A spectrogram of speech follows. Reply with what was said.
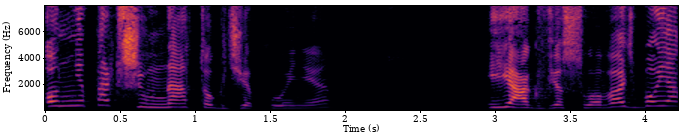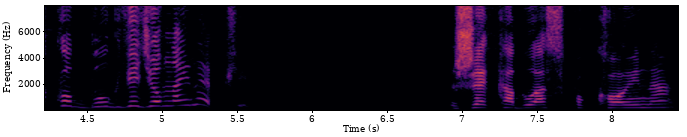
On nie patrzył na to, gdzie płynie i jak wiosłować, bo jako Bóg wiedział najlepiej. Rzeka była spokojna,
